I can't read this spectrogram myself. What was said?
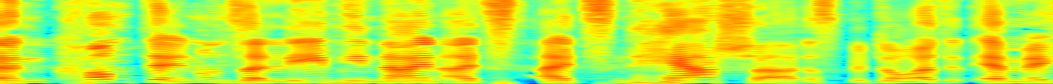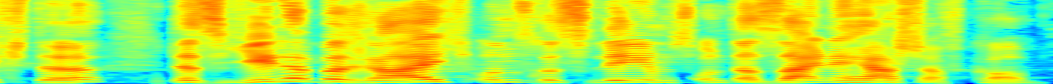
dann kommt er in unser Leben hinein als, als ein Herrscher. Das bedeutet, er möchte, dass jeder Bereich unseres Lebens unter seine Herrschaft kommt.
